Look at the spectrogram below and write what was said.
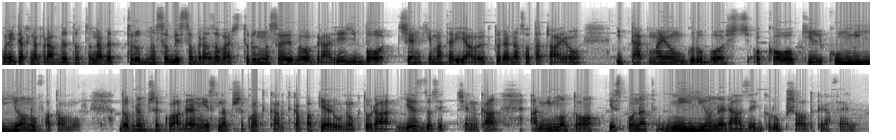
No i tak naprawdę to, to nawet trudno sobie zobrazować, trudno sobie wyobrazić, bo cienkie materiały, które nas otaczają, i tak mają grubość około kilku milionów atomów. Dobrym przykładem jest na przykład kartka papieru, no, która jest dosyć cienka, a mimo to jest ponad milion razy grubsza od grafenu.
